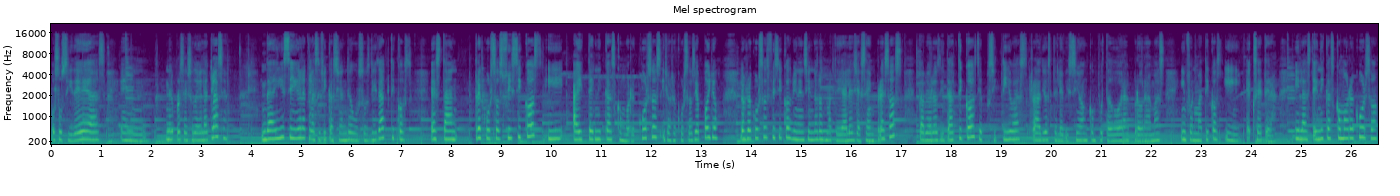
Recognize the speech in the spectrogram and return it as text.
o sus ideas en el proceso de la clase. De ahí sigue la clasificación de usos didácticos. Están recursos físicos y hay técnicas como recursos y los recursos de apoyo. Los recursos físicos vienen siendo los materiales ya sea impresos, tableros didácticos, diapositivas, radios, televisión, computadora, programas informáticos y etcétera. Y las técnicas como recurso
